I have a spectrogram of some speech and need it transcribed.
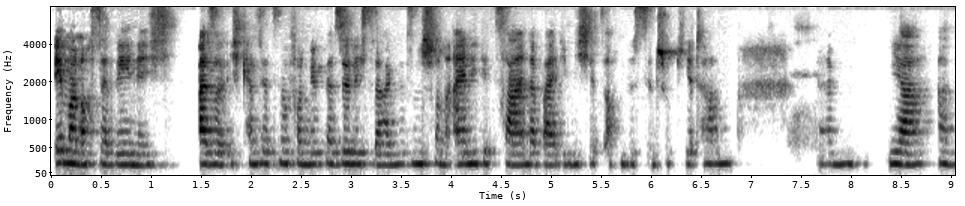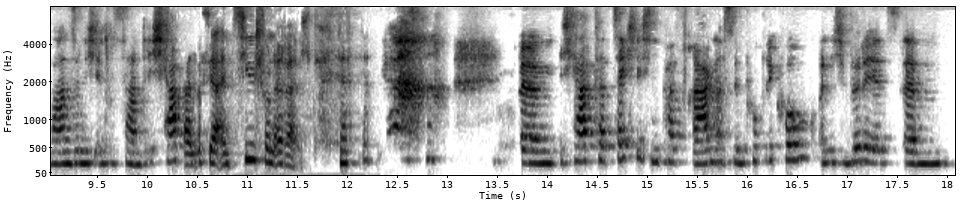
immer noch sehr wenig. Also ich kann es jetzt nur von mir persönlich sagen, da sind schon einige Zahlen dabei, die mich jetzt auch ein bisschen schockiert haben. Ähm, ja, wahnsinnig interessant. Ich habe Dann ist ja ein Ziel schon erreicht. ja, ähm, ich habe tatsächlich ein paar Fragen aus dem Publikum und ich würde jetzt ähm,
